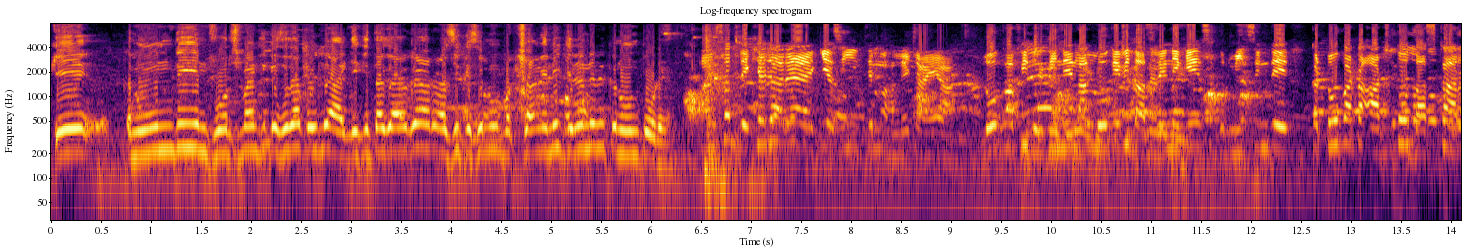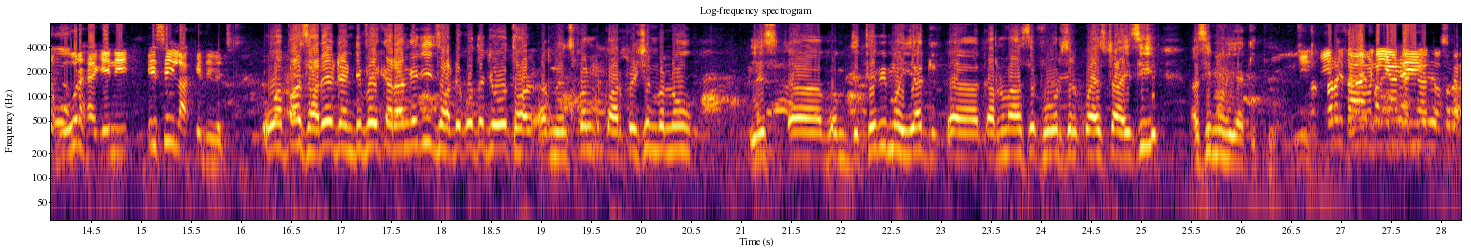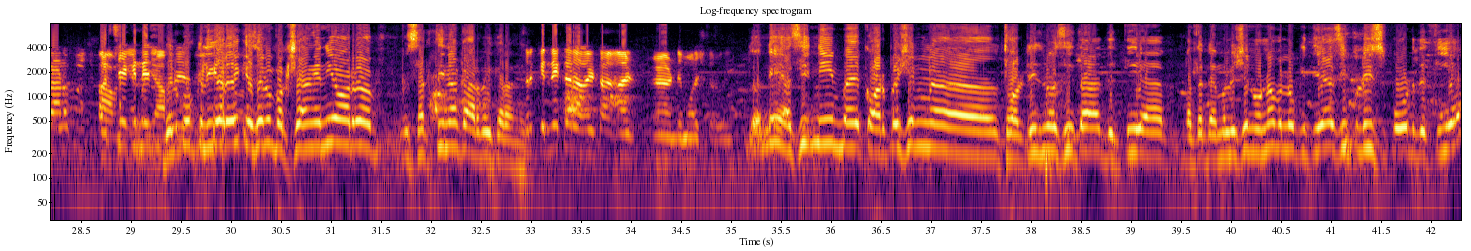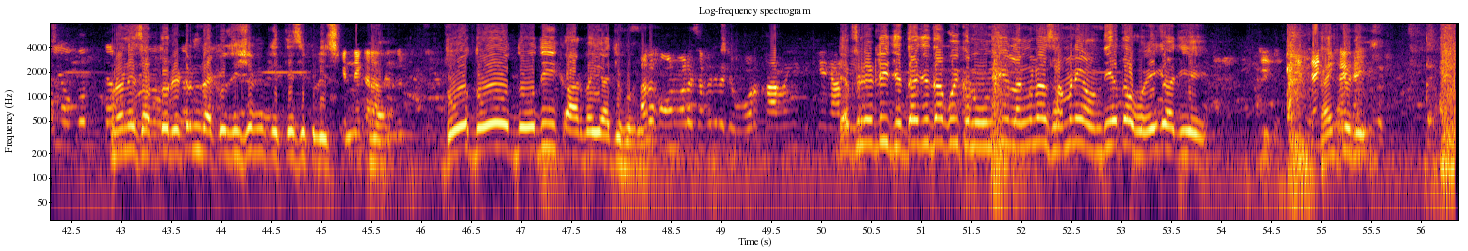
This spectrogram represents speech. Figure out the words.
ਕਿ ਕਾਨੂੰਨ ਦੀ ਇਨਫੋਰਸਮੈਂਟ ਕਿਸੇ ਦਾ ਕੋਈ ਲਿਹਾਜ਼ ਨਹੀਂ ਕੀਤਾ ਜਾਵੇਗਾ ਔਰ ਅਸੀਂ ਕਿਸੇ ਨੂੰ ਬਖਸ਼ਾਂਗੇ ਨਹੀਂ ਜਿਨ੍ਹਾਂ ਨੇ ਵੀ ਕਾਨੂੰਨ ਤੋੜਿਆ ਅਕਸਰ ਦੇਖਿਆ ਜਾ ਰਿਹਾ ਹੈ ਕਿ ਅਸੀਂ ਇੱਥੇ ਮੁਹੱਲੇ 'ਚ ਆਏ ਆ ਲੋਕ ਕਾਫੀ ਦੁਖੀ ਨੇ। ਨਾਲ ਲੋਕ ਇਹ ਵੀ ਦੱਸ ਰਹੇ ਨੇ ਕਿ ਗੁਰਮੀਤ ਸਿੰਘ ਦੇ ਘੱਟੋ ਘੱਟ 8 ਤੋਂ 10 ਘਰ ਹੋਰ ਹੈਗੇ ਨੇ ਇਸੇ ਇਲਾਕੇ ਦੇ ਵਿੱਚ। ਉਹ ਆਪਾਂ ਸਾਰੇ ਆਇਡੈਂਟੀਫਾਈ ਕਰਾਂਗੇ ਜੀ। ਸਾਡੇ ਕੋਲ ਤਾਂ ਜੋ ਮਿਊਨਿਸਪਲ ਕਾਰਪੋਰੇਸ਼ਨ ਵੱਲੋਂ ਲਿਸਟ ਜਿੱਥੇ ਵੀ ਮੁਹੱਈਆ ਕਰਨ ਵਾਸਤੇ ਫੋਰਸ ਰਿਕੁਐਸਟ ਆਈ ਸੀ ਅਸੀਂ ਮੁਹੱਈਆ ਕੀਤੀ। ਜੀ ਕੀ ਚੇਤਾਵਨੀਆਂ ਨੇ ਤਸਕਰਾਂ ਨੂੰ ਕੀ ਪਰਚੇ ਕਿੰਨੇ ਬਿਲਕੁਲ ਕਲੀਅਰ ਹੈ ਕਿਸੇ ਨੂੰ ਬਖਸ਼ਾਂਗੇ ਨਹੀਂ ਔਰ ਸਖਤੀ ਨਾਲ ਕਾਰਵਾਈ ਕਰਾਂਗੇ। ਕਿੰਨੇ ਘਰਾਂ ਦੇ ਡਿਮੋਲਿਸ਼ ਕਰੋਗੇ? ਨਹੀਂ ਅਸੀਂ ਨਹੀਂ ਮੈਂ ਕਾਰਪੋਰੇਸ਼ਨ ਅਥਾਰਟੀਜ਼ ਨੂੰ ਅਸੀਂ ਤਾਂ ਦਿੱਤੀ ਹੈ ਮਤਲਬ ਡੈਮੋਲੀਸ਼ਨ ਉਹਨਾਂ ਵੱਲੋਂ ਕੀਤੀ ਹੈ ਅਸੀਂ ਪੁਲਿਸ ਸਪੋਰਟ ਦਿੱਤੀ ਹੈ। ਉਹਨਾਂ ਨੇ ਸਭ ਤੋਂ ਰਿਟਰਨ ਰੈਕੁਜੀਸ਼ਨ ਕੀਤੀ ਸੀ ਪੁਲਿਸ ਕਿੰਨੇ ਘਰਾਂ ਦੇ? ਦੋ ਦੋ ਦੋ ਦੀ ਕਾਰਵਾਈ ਅੱਜ ਹੋ ਰਹੀ ਹੈ ਆਉਣ ਵਾਲੇ ਸਮੇਂ ਦੇ ਵਿੱਚ ਹੋਰ ਕਾਰਵਾਈਆਂ ਕੀਤੀਆਂ ਜਾਣ ਡੈਫੀਨਿਟਲੀ ਜਿੱਦਾਂ ਜਿੱਦਾਂ ਕੋਈ ਕਾਨੂੰਨ ਦੀ ਉਲੰਘਣਾ ਸਾਹਮਣੇ ਆਉਂਦੀ ਹੈ ਤਾਂ ਹੋਏਗਾ ਜੀ ਇਹ। ਜੀ ਜੀ ਥੈਂਕ ਯੂ ਜੀ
